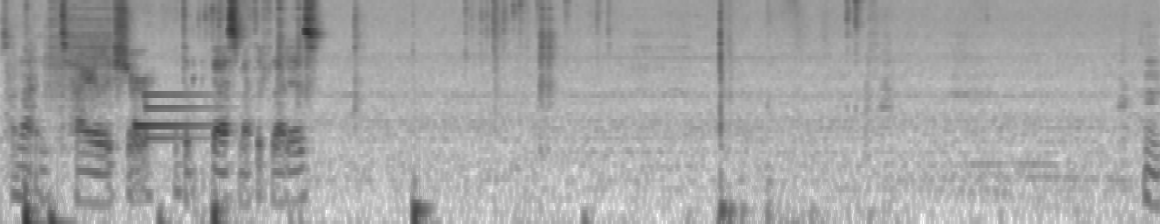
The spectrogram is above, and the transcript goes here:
So I'm not entirely sure what the best method for that is. Hmm.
